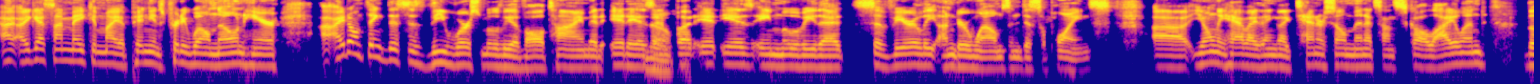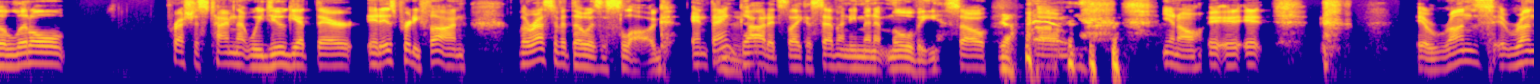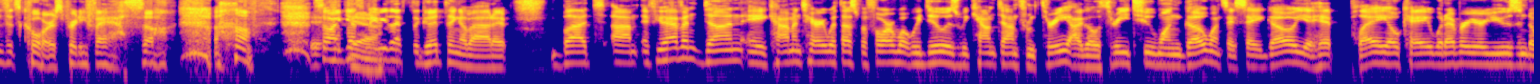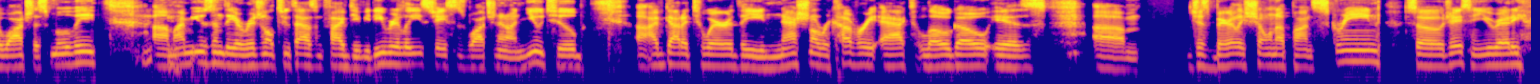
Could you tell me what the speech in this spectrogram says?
I, I, guess I'm making my opinions pretty well known here. I don't think this is the worst movie of all time. It it isn't, no. but it is a movie that severely underwhelms and disappoints. Uh, you only have, I think, like ten or so minutes on Skull Island. The little precious time that we do get there, it is pretty fun. The rest of it, though, is a slog. And thank mm-hmm. God it's like a 70 minute movie. So, yeah. um, you know, it, it, it it runs it runs its course pretty fast. So, um, so I guess yeah. maybe that's the good thing about it. But um, if you haven't done a commentary with us before, what we do is we count down from three. I go three, two, one, go. Once I say go, you hit play, okay, whatever you're using to watch this movie. Um, I'm using the original 2005 DVD release. Jason's watching it on YouTube. Uh, I've got it to where the National Recovery Act logo is. Um, just barely showing up on screen. So, Jason, you ready?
